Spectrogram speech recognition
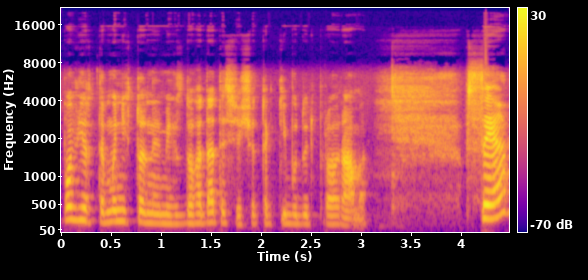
Повірте, ми ніхто не міг здогадатися, що такі будуть програми. Все.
